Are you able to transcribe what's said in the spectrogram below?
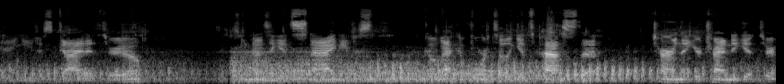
and you just guide it through. Sometimes it gets snagged, you just go back and forth till it gets past the turn that you're trying to get through.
